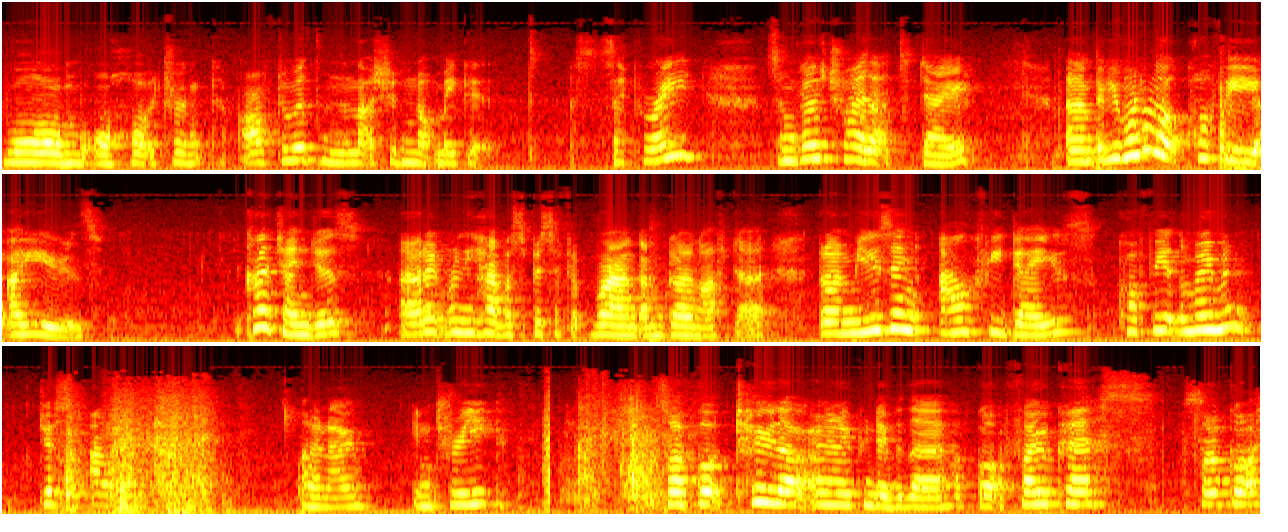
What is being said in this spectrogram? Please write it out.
warm or hot drink afterwards and then that should not make it separate. So I'm going to try that today. Um, if you wonder what coffee I use, it kind of changes. I don't really have a specific brand I'm going after, but I'm using Alfie Deyes coffee at the moment, just out of, I don't know, intrigue. So I've got two that I opened over there. I've got Focus. So I've got,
